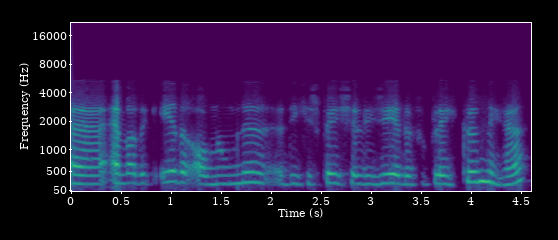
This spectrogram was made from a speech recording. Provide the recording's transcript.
Uh, en wat ik eerder al noemde, die gespecialiseerde verpleegkundige,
